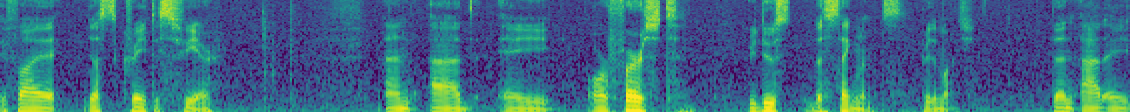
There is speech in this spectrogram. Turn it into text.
if I just create a sphere and add a or first reduce the segments pretty much then add a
